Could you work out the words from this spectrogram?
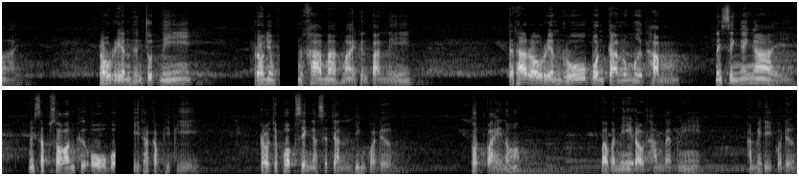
มาย เราเรียนถึงจุดนี้ เรายังคุณค่ามากมายถึงป่านนี้ แต่ถ้าเราเรียนรู้บนการลงมือทำในสิ่งง่ายๆ ไม่ซับซ้อนคือโอบวีเท่ากับพีพีเราจะพบสิ่งอัศจรรย์ยิ่งกว่าเดิม ทดไว้เนาะว่าวันนี้เราทำแบบนี้ทำให้ดีกว่าเดิม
